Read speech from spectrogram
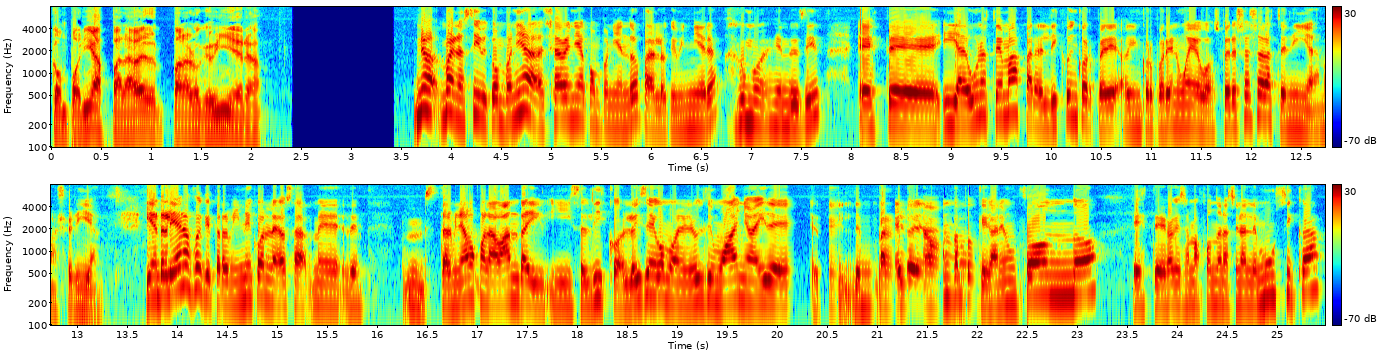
componías para ver para lo que viniera? No, bueno, sí, componía, ya venía componiendo para lo que viniera, como bien decís, este, y algunos temas para el disco incorporé, incorporé nuevos, pero ya ya los tenía la mayoría. Y en realidad no fue que terminé con la, o sea, me, mm, terminamos con la banda y, hice el disco, lo hice como en el último año ahí de, de, paralelo de la banda porque gané un fondo, este, acá que se llama Fondo Nacional de Música,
